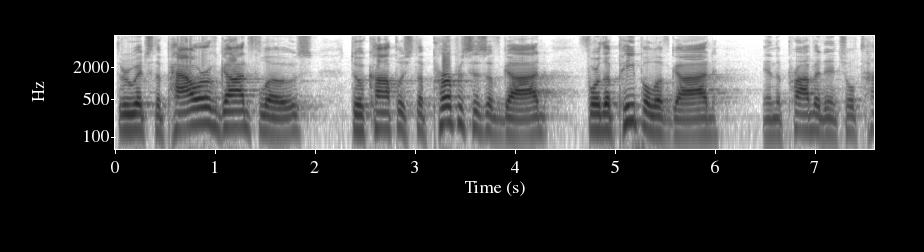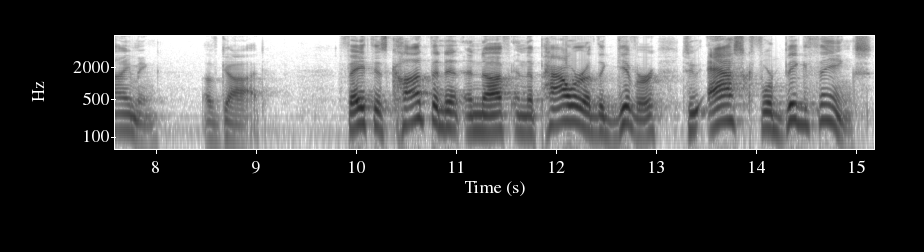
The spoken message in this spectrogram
through which the power of God flows to accomplish the purposes of God for the people of God in the providential timing of God. Faith is confident enough in the power of the giver to ask for big things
